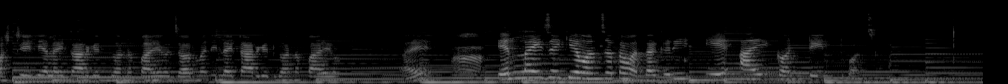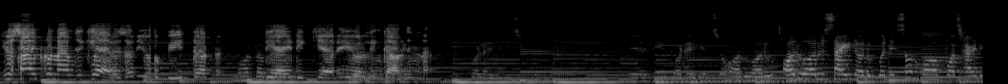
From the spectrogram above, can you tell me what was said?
अस्ट्रेलियालाई टार्गेट गर्न पायो जर्मनीलाई टार्गेट गर्न पायो। है। यसलाई चाहिँ के भन्छ त भन्दाखेरि एआई कन्टेन्ट भन्छ। यो साइटको नाम चाहिँ के अरे सर यो भिड डट डिआइडी के अरे यो लिङ्क हालिदिनु न। पठाइदिन्छु नि पठाइदिन्छु अरू अरू अरू अरू साइटहरू पनि छ। म पछाडि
